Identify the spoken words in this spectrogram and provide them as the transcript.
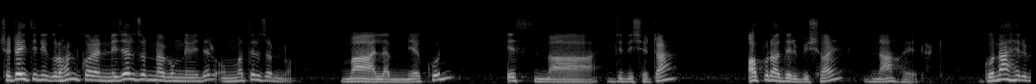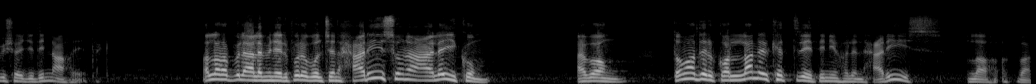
সেটাই তিনি গ্রহণ করেন নিজের জন্য এবং নিজের উম্মতের জন্য। মা আলাম ইসমা, যদি সেটা অপরাধের বিষয় না হয়ে থাকে, গুনাহের বিষয় যদি না হয়ে থাকে। আল্লাহ রাবুল্লাহ আলমিন এরপরে বলছেন, হারিসুনা আলাইকুম। এবং তোমাদের কল্যাণের ক্ষেত্রে তিনি হলেন হারিস। আল্লাহ আকবার।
